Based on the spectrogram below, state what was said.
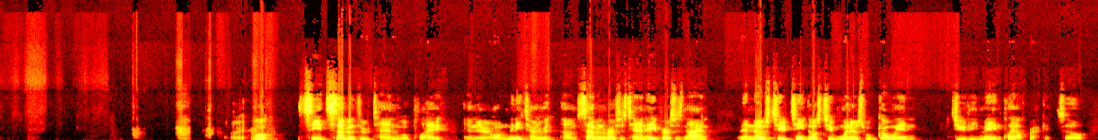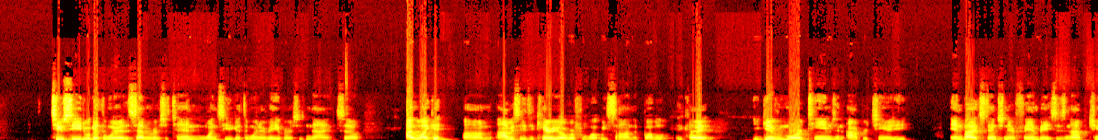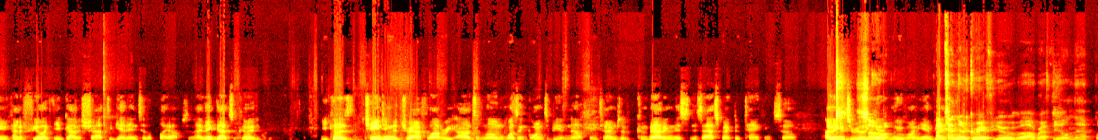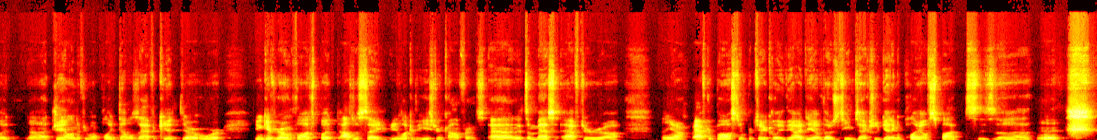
All right. Well, seed seven through ten will play in their own mini tournament. Um, seven versus 10, eight versus nine, and then those two team, those two winners will go in to the main playoff bracket. So, two seed will get the winner of the seven versus ten. One seed get the winner of eight versus nine. So I like it. Um, obviously, it's a carryover from what we saw in the bubble. It kind of you give more teams an opportunity, and by extension, their fan bases an opportunity to kind of feel like they've got a shot to get into the playoffs. And I think that's good because changing the draft lottery odds alone wasn't going to be enough in terms of combating this this aspect of tanking. So. I think it's a really so, good move on the NBA. I tend to agree with you, uh, Raphael, on that. But uh, Jalen, if you want to play devil's advocate, or, or, you can give your own thoughts. But I'll just say, you look at the Eastern Conference, and it's a mess after uh, you know, after Boston, particularly, the idea of those teams actually getting a playoff spot is uh, eh,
